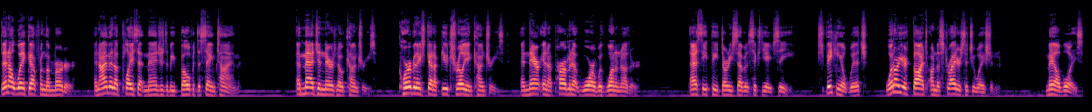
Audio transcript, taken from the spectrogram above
Then I wake up from the murder, and I'm in a place that manages to be both at the same time. Imagine there's no countries. Korbennik's got a few trillion countries, and they're in a permanent war with one another. SCP-3768-C Speaking of which, what are your thoughts on the Strider situation? Male Voice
